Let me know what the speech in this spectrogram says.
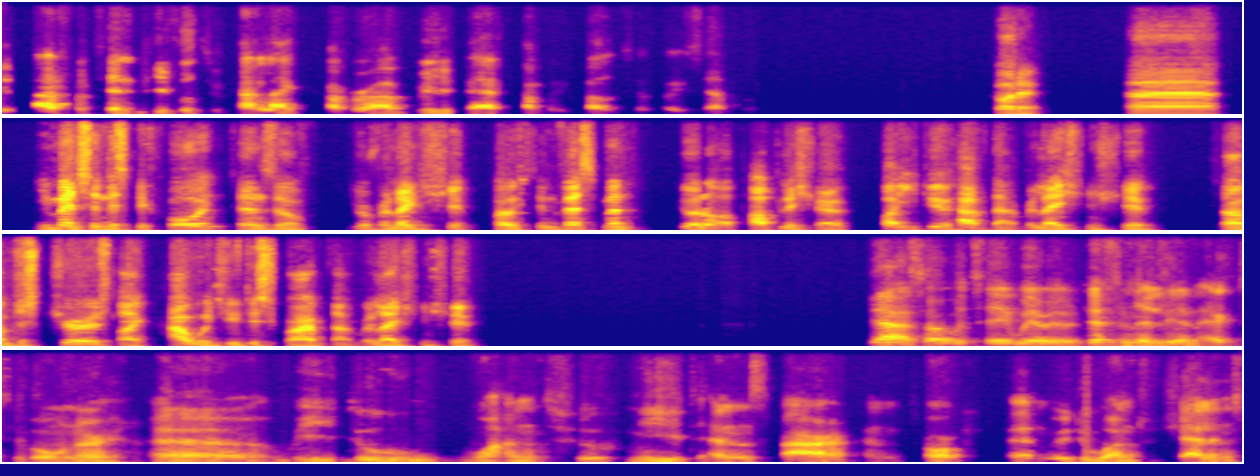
it's hard for ten people to kind of like cover up really bad company culture, for example. Got it. Uh, you mentioned this before in terms of your relationship post investment. You're not a publisher, but you do have that relationship. So I'm just curious, like, how would you describe that relationship yeah, so I would say we're definitely an active owner. Uh, we do want to meet and inspire and talk, and we do want to challenge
